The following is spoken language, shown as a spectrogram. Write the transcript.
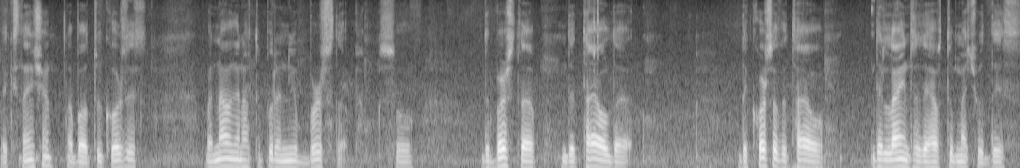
extension about two courses. But now I'm gonna have to put a new bird stop. So the burst up, the tile, the the course of the tile, the lines that they have to match with this.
